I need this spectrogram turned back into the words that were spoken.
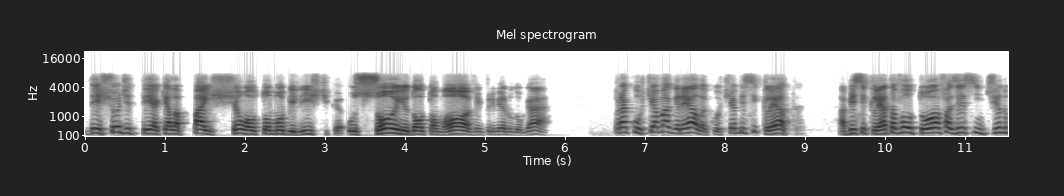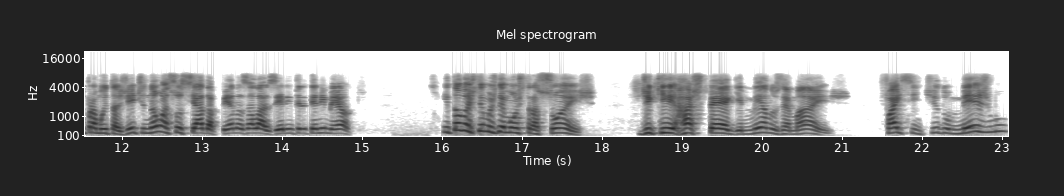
deixou de ter aquela paixão automobilística, o sonho do automóvel em primeiro lugar, para curtir a magrela, curtir a bicicleta. A bicicleta voltou a fazer sentido para muita gente, não associada apenas a lazer e entretenimento. Então, nós temos demonstrações de que hashtag menos é mais faz sentido mesmo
